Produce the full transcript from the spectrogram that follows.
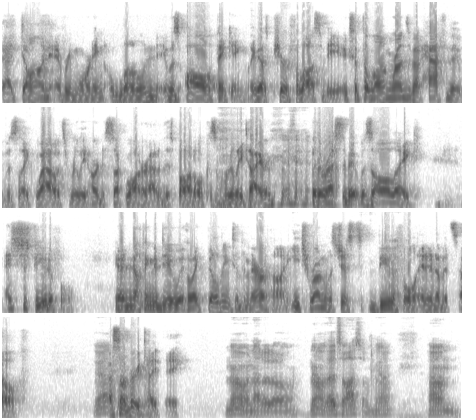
at dawn every morning alone. It was all thinking. Like that was pure philosophy. Except the long runs, about half of it was like, wow, it's really hard to suck water out of this bottle because I'm really tired. but the rest of it was all like, it's just beautiful. It had nothing to do with like building to the marathon. Each run was just beautiful in and of itself. Yeah. That's not very type A. No, not at all. No, that's awesome. Yeah. Um,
